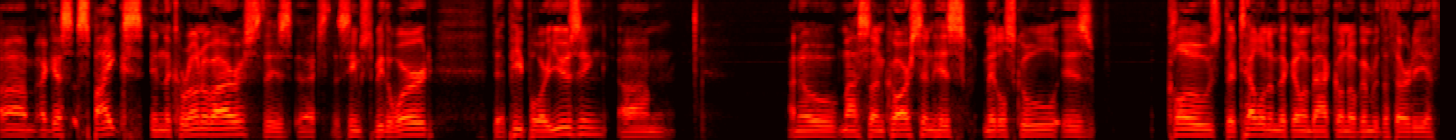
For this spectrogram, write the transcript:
um, I guess, spikes in the coronavirus. There's, that seems to be the word that people are using. Um, I know my son Carson, his middle school is closed. They're telling them they're going back on November the 30th.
